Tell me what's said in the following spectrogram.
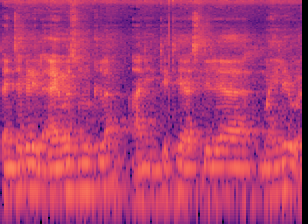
त्यांच्याकडील ऐवज लुटला आणि तिथे असलेल्या महिलेवर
